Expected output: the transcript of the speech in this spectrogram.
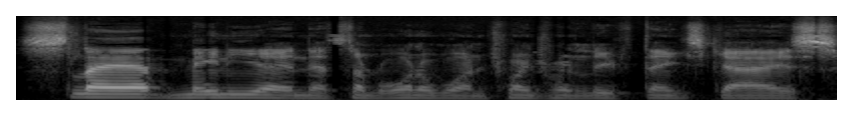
Slab Mania, and that's number 101, 2020 Leaf. Thanks, guys.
